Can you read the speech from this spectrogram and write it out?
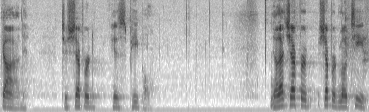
God to shepherd his people. Now, that shepherd, shepherd motif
